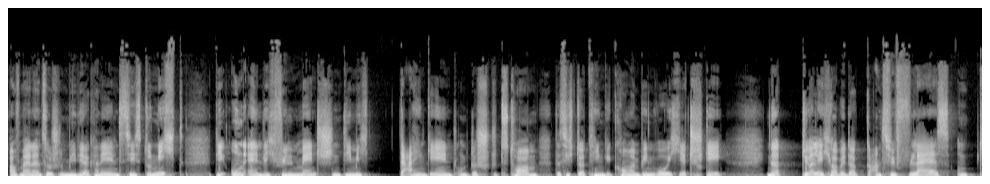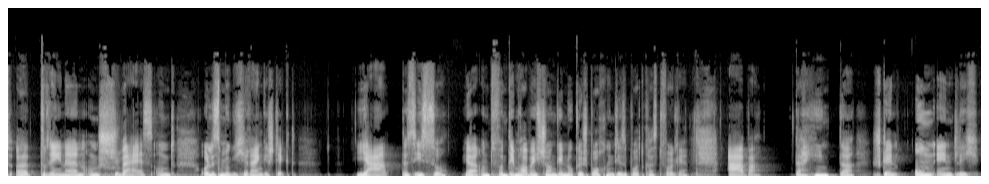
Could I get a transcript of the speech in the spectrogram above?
auf meinen Social Media Kanälen siehst du nicht die unendlich vielen Menschen, die mich dahingehend unterstützt haben, dass ich dorthin gekommen bin, wo ich jetzt stehe. Natürlich habe ich da ganz viel Fleiß und äh, Tränen und Schweiß und alles Mögliche reingesteckt. Ja, das ist so. Ja, und von dem habe ich schon genug gesprochen in dieser Podcast-Folge. Aber dahinter stehen unendlich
